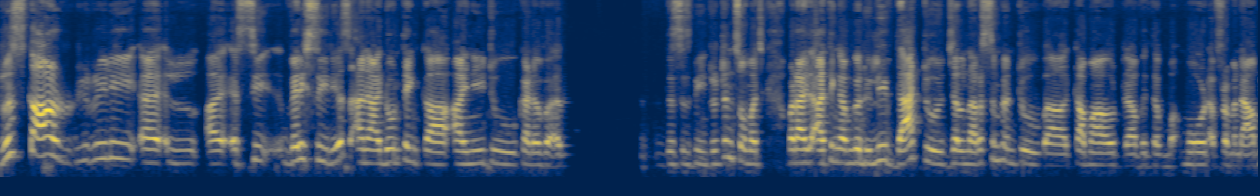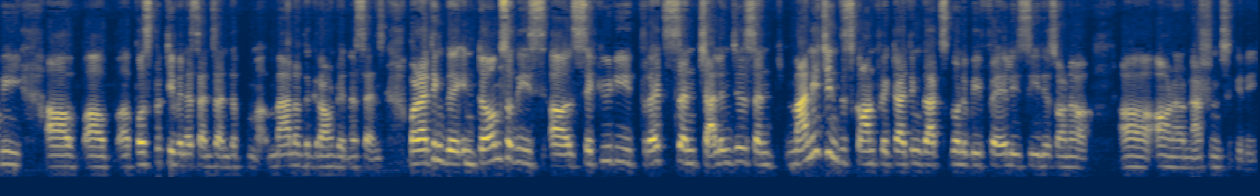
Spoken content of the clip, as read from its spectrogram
risks are really uh, uh, very serious and i don't think uh, i need to kind of this has been written so much, but I, I, think I'm going to leave that to Jal Narasimhan to uh, come out uh, with a more from an army uh, perspective in a sense and the man on the ground in a sense. But I think the in terms of these security threats and challenges and managing this conflict, I think that's going to be fairly serious on our on our national security.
